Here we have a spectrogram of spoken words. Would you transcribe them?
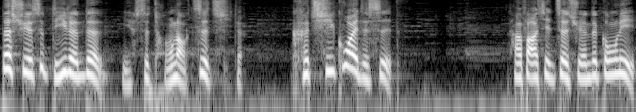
那血是敌人的，也是童老自己的。可奇怪的是，他发现这群人的功力。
